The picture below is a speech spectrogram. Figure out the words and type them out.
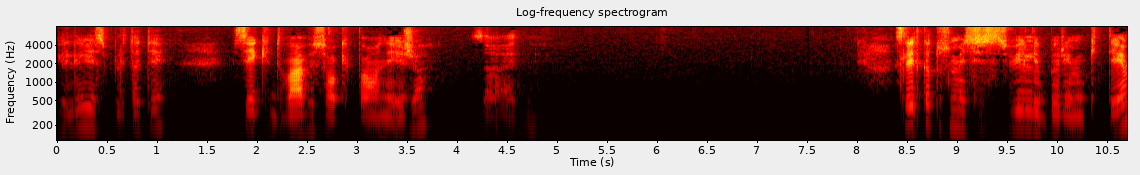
или изплитате всеки два високи пълнежа заедно. След като сме си свили бримките,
